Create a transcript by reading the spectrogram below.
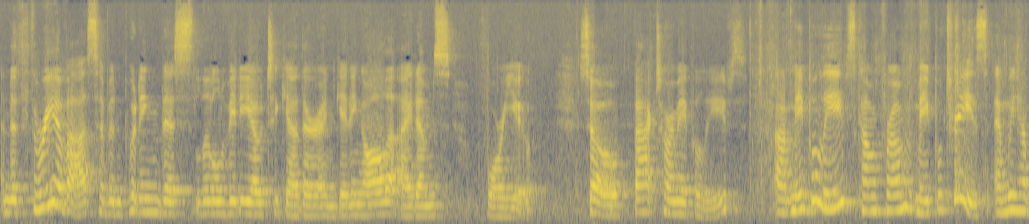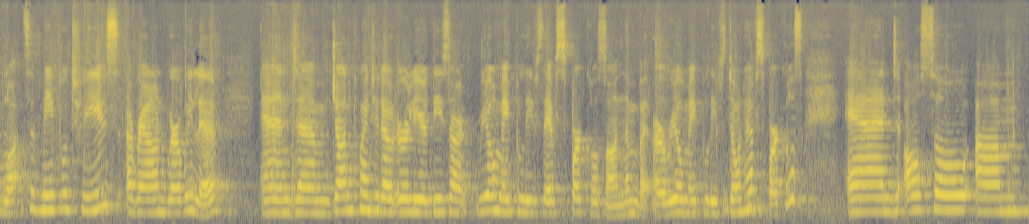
And the three of us have been putting this little video together and getting all the items for you. So back to our maple leaves. Uh, maple leaves come from maple trees, and we have lots of maple trees around where we live. And um, John pointed out earlier, these aren't real maple leaves, they have sparkles on them, but our real maple leaves don't have sparkles. And also, um,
